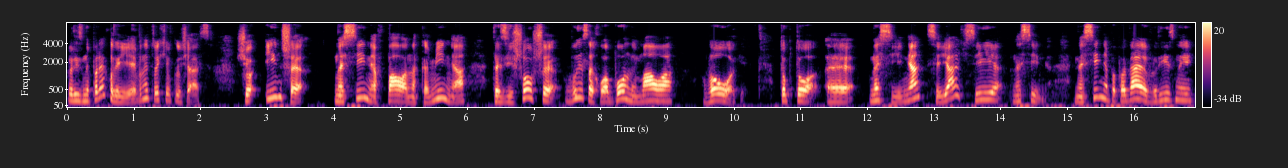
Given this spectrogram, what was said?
різні переклади є, і вони трохи включаються. Що інше насіння впало на каміння та зійшовши, висохло, бо не мало вологи. Тобто е, насіння, сіяч сіє насіння. Насіння попадає в різний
